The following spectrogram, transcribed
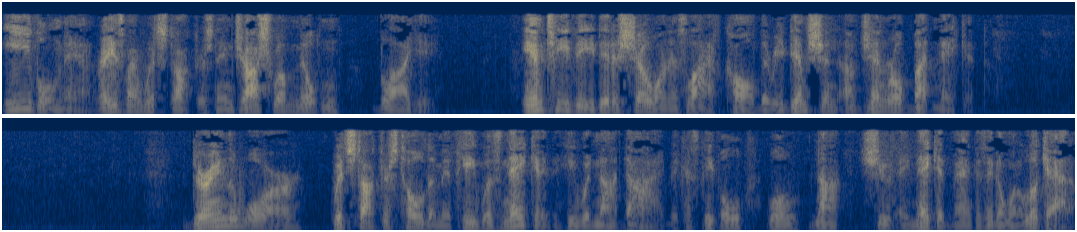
evil man raised by witch doctors named Joshua Milton Blahyi. MTV did a show on his life called The Redemption of General Butt Naked. During the war, witch doctors told him if he was naked, he would not die because people will not shoot a naked man because they don't want to look at him.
